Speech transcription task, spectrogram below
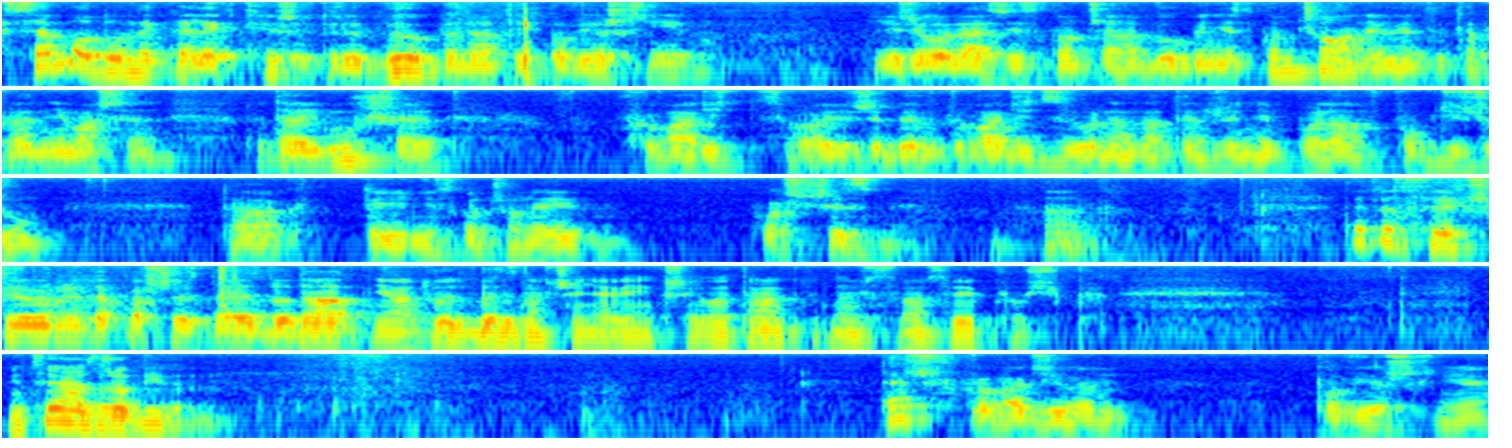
sam ładunek elektryczny, który byłby na tej powierzchni, jeżeli ona jest nieskończona, byłby nieskończony, więc tak naprawdę nie ma sen- Tutaj muszę wprowadzić coś, żeby wyprowadzić wzór na natężenie pola w pobliżu tak, tej nieskończonej płaszczyzny. Tak. Ja to sobie przyjąłem, że ta płaszczyzna jest dodatnia, a tu jest bez znaczenia większego, tak? Tu narysowałem sobie plusik. Więc co ja zrobiłem? Też wprowadziłem powierzchnię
